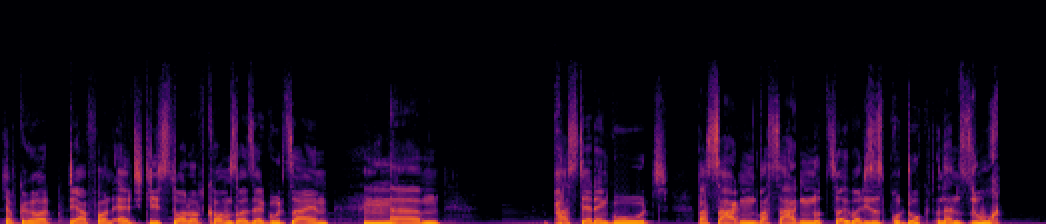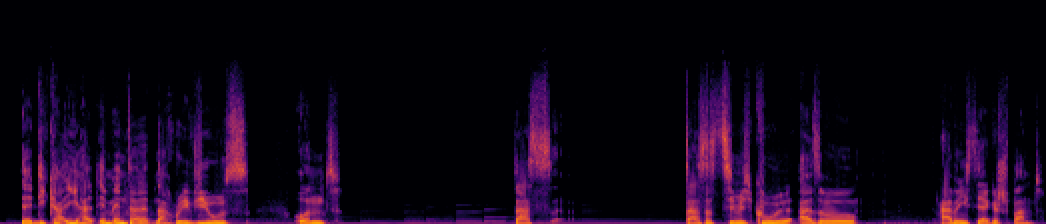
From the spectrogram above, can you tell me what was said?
Ich habe gehört, der von lttstore.com soll sehr gut sein. Ähm, passt der denn gut? Was sagen, was sagen Nutzer über dieses Produkt? Und dann sucht äh, die KI halt im Internet nach Reviews. Und das, das ist ziemlich cool. Also, da bin ich sehr gespannt.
